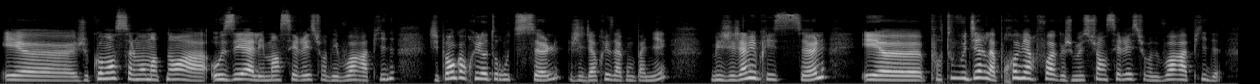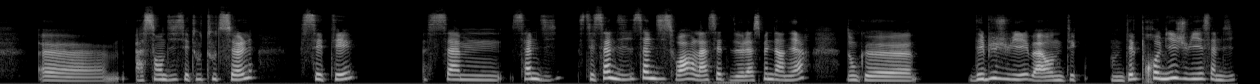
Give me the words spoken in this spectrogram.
Et euh, je commence seulement maintenant à oser aller m'insérer sur des voies rapides. J'ai pas encore pris l'autoroute seule, j'ai déjà pris accompagnée, mais j'ai jamais prise seule. Et euh, pour tout vous dire, la première fois que je me suis insérée sur une voie rapide euh, à 110 et tout, toute seule, c'était samedi. C'était samedi, samedi soir, là, c'était de la semaine dernière. Donc début juillet, bah, on était on était le 1er juillet samedi.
